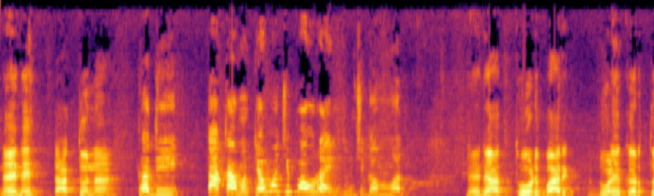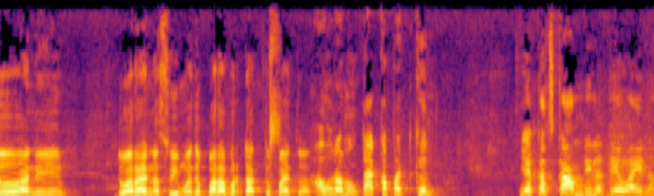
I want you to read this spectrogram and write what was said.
नाही नाही टाकतो ना. कधी? टाका मग केव्हाची पाहू राहील तुमची गंमत? नाही नाही आता थोडे बारीक डोळे करतो आणि दोरा आहे ना सुईमध्ये बराबर टाकतो पाहतो आता. आवरा मग टाका पटकन. एकच काम दिलं तेव्हा आहे ना.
